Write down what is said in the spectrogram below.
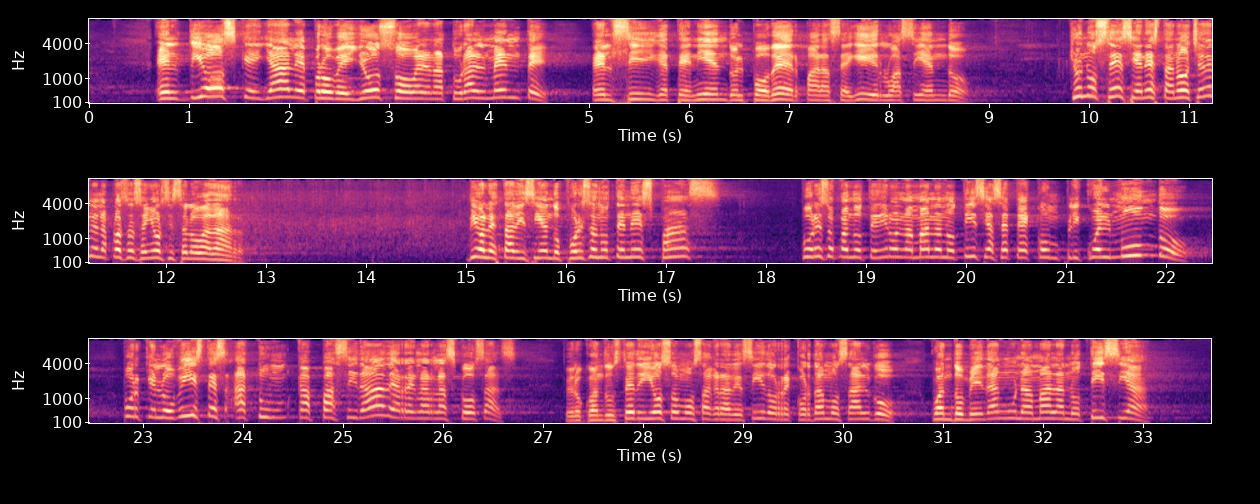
El Dios que ya le proveyó sobrenaturalmente él sigue teniendo el poder para seguirlo haciendo. Yo no sé si en esta noche, denle el aplauso al Señor si se lo va a dar. Dios le está diciendo, por eso no tenés paz. Por eso cuando te dieron la mala noticia se te complicó el mundo. Porque lo vistes a tu capacidad de arreglar las cosas. Pero cuando usted y yo somos agradecidos, recordamos algo. Cuando me dan una mala noticia,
